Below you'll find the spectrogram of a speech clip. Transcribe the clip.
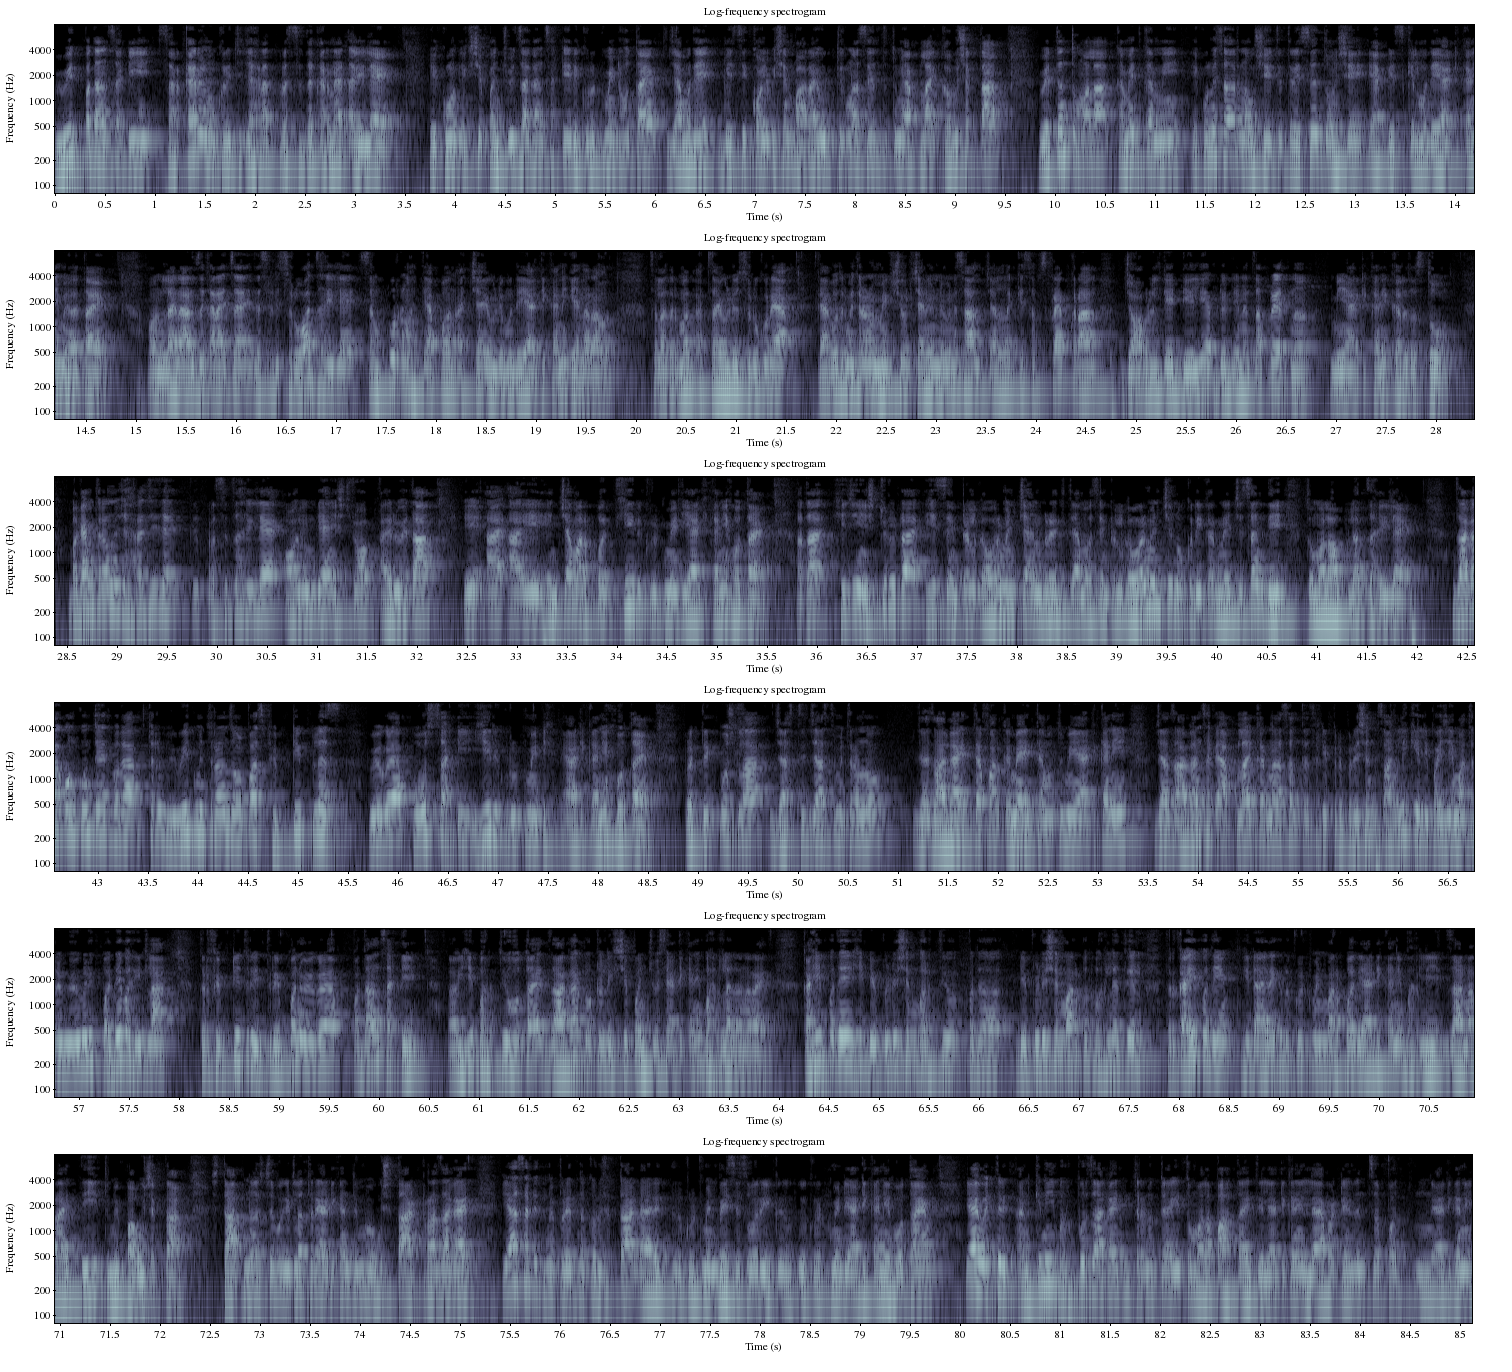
विविध पदांसाठी सरकारी नोकरीची जाहिरात प्रसिद्ध करण्यात आलेली आहे. एकूण एकशे पंचवीस जागांसाठी रिक्रुटमेंट होत आहे. ज्यामध्ये बेसिक क्वालिफिकेशन बारावी उत्तीर्ण असेल तर तुम्ही अप्लाय करू शकता. वेतन तुम्हाला कमीत कमी एकोणीस हजार नऊशे ते त्रेसष्ट दोनशे या पे स्केलमध्ये या ठिकाणी मिळत आहे. ऑनलाईन अर्ज करायचा आहे. ज्यासाठी सुरुवात झालेली आहे संपूर्ण माहिती आपण आजच्या व्हिडिओमध्ये या ठिकाणी घेणार आहोत. चला तर मग आजचा व्हिडिओ सुरू करूया. त्या अगोदर मित्रांनो मेक शुअर चॅनल नवीन असाल चॅनल नक्की सबस्क्राईब कराल. जॉब रिलेटेड डेली अपडेट देण्याचा प्रयत्न मी या ठिकाणी करत असतो. बघा मित्रांनो जाहिरात जी आहे प्रसिद्ध झालेली आहे all India institute of Ayurveda A I I A यांच्यामार्फत ही रिक्रुटमेंट या ठिकाणी होत आहे. आता ही जी इन्स्टिट्यूट आहे ही सेंट्रल गव्हर्नमेंटच्या अंडर येते त्यामुळे सेंट्रल गव्हर्नमेंटची नोकरी करण्याची संधी तुम्हाला उपलब्ध झालेली आहे. जागा कोणकोणत्या आहेत बघा? तर विविध मित्रांनो जवळपास फिफ्टी प्लस वेगवेगळ्या पोस्टसाठी ही रिक्रुटमेंट या ठिकाणी होत आहे. प्रत्येक पोस्टला जास्तीत जास्त मित्रांनो ज्या जागा आहेत त्या फार कमी आहेत. त्यामुळे तुम्ही या ठिकाणी ज्या जागांसाठी अप्लाय करणार असाल त्यासाठी प्रिपरेशन चांगली केली पाहिजे. मात्र वेगवेगळी पदे बघितला तर फिफ्टी थ्री त्रेपन्न वेगवेगळ्या पदांसाठी ही भरती होत आहे. जागा टोटल एकशे पंचवीस या ठिकाणी भरल्या जाणार आहेत. काही पदे ही डेप्युटेशन भरती पद डेप्युटेशन मार्फत भरली जातील तर काही पदे ही डायरेक्ट रिक्रुटमेंट मार्फत या ठिकाणी भरली जाणार आहेत तेही तुम्ही पाहू शकता. स्टाफ नर्सचं बघितलं तर या ठिकाणी तुम्ही बघू शकता अठरा जागा आहेत. यासाठी तुम्ही प्रयत्न करू शकता डायरेक्ट रिक्रुटमेंट बेसिसवर रिक्रुटमेंट या ठिकाणी होत आहे. या व्यतिरिक्त आणखीनही भरपूर जागा आहेत मित्रांनो त्याही तुम्हाला पाहता येतील. या ठिकाणी लॅब अटेंडन्सचं पद या ठिकाणी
